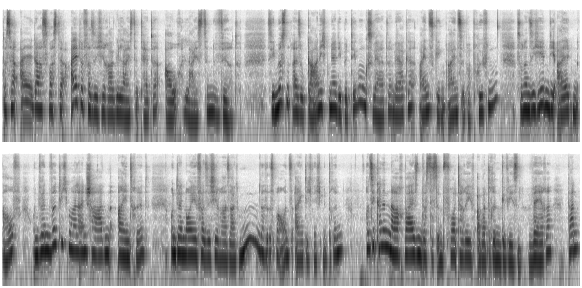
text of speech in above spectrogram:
dass er all das, was der alte Versicherer geleistet hätte, auch leisten wird. Sie müssen also gar nicht mehr die Bedingungswerte Werke eins gegen eins überprüfen, sondern Sie heben die alten auf und wenn wirklich mal ein Schaden eintritt und der neue Versicherer sagt, hm, das ist bei uns eigentlich nicht mit drin, und Sie können nachweisen, dass das im Vortarif aber drin gewesen wäre, dann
